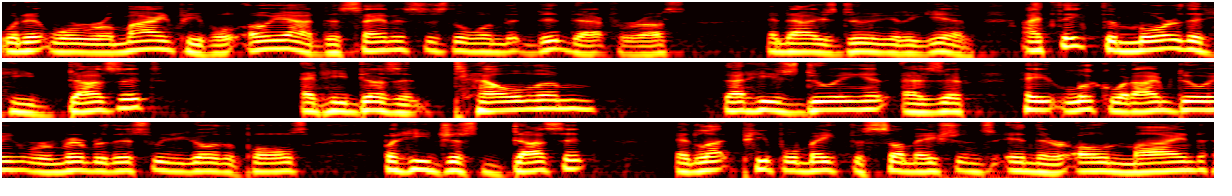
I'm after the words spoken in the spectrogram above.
when it will remind people, oh, yeah, DeSantis is the one that did that for us, and now he's doing it again. I think the more that he does it and he doesn't tell them that he's doing it as if, hey, look what I'm doing, remember this when you go to the polls, but he just does it and let people make the summations in their own mind,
